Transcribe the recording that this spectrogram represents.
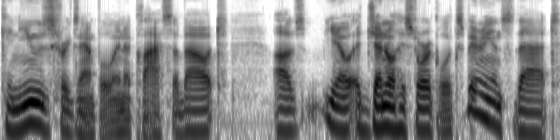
can use, for example, in a class about, you know, a general historical experience that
